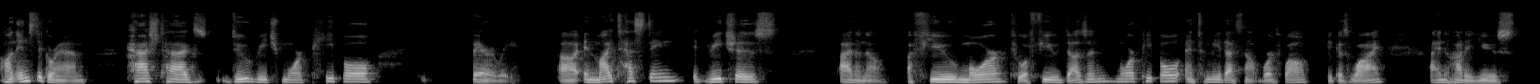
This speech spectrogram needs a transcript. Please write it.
on Instagram, hashtags do reach more people, barely. Uh, in my testing, it reaches, I don't know, a few more to a few dozen more people, and to me, that's not worthwhile because why? I know how to use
